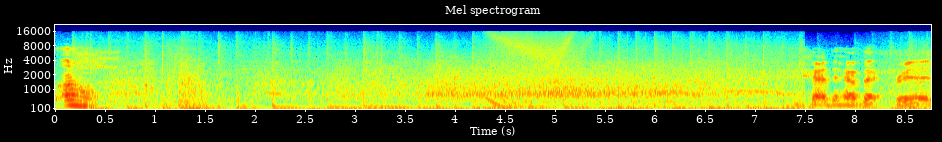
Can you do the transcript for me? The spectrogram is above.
oh. Had to have that crit.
